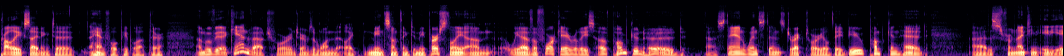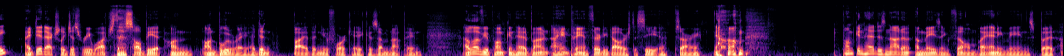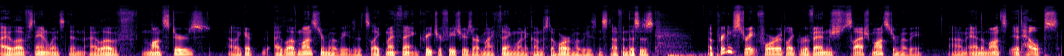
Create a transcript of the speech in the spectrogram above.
probably exciting to a handful of people out there. A movie I can vouch for in terms of one that like means something to me personally. Um, we have a 4K release of Pumpkinhead, uh, Stan Winston's directorial debut, Pumpkinhead. Uh, this is from 1988. I did actually just rewatch this, albeit on on Blu-ray. I didn't buy the new 4K because I'm not paying. I love you, Pumpkinhead, but I'm, I ain't paying thirty dollars to see you. Sorry. Um, Pumpkinhead is not an amazing film by any means, but I love Stan Winston. I love monsters. Like I, I love monster movies. It's like my thing. Creature features are my thing when it comes to horror movies and stuff. And this is a pretty straightforward like revenge slash monster movie. Um, and the monster it helps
